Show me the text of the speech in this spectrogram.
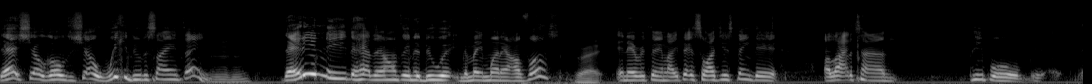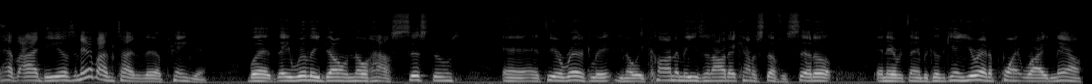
that show goes to show we can do the same thing. Mm-hmm. They didn't need to have their own thing to do it to make money off us Right. and everything like that. So I just think that a lot of times people have ideas and everybody's entitled to their opinion, but they really don't know how systems and theoretically, you know, economies and all that kind of stuff is set up and everything. Because again, you're at a point right now.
